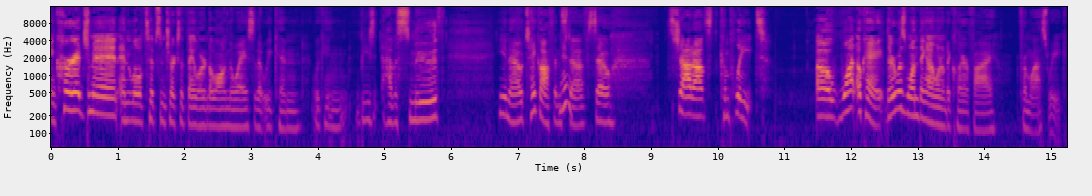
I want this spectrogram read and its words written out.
encouragement and little tips and tricks that they learned along the way so that we can we can be have a smooth you know takeoff and stuff. So shout outs complete. Oh one okay there was one thing i wanted to clarify from last week.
